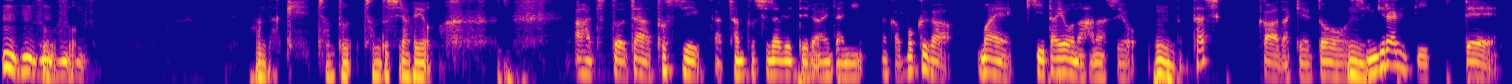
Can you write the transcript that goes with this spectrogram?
うんうんうんうん。そうそうそう。なんだっけ、ちゃんと、ちゃんと調べよ あ、ちょっと、じゃあ、トッシーがちゃんと調べてる間に、なんか僕が前聞いたような話を、う。うん。確かだけど、うんシンギュラリティって、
